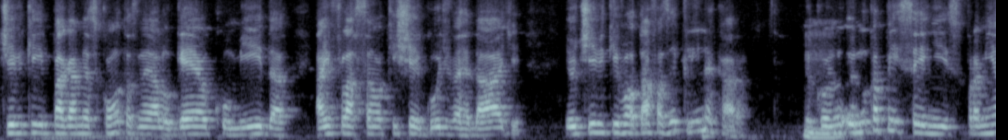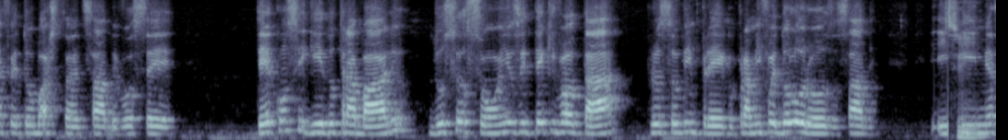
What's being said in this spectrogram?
tive que pagar minhas contas, né? Aluguel, comida, a inflação aqui chegou de verdade. Eu tive que voltar a fazer cleaner, cara. Eu, uhum. eu nunca pensei nisso. Para mim afetou bastante, sabe? Você ter conseguido o trabalho dos seus sonhos e ter que voltar para o subemprego. Para mim foi doloroso, sabe? E, e, minha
